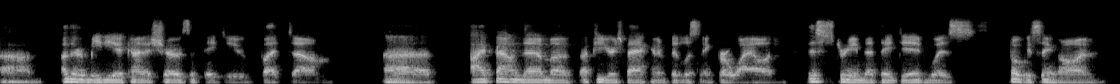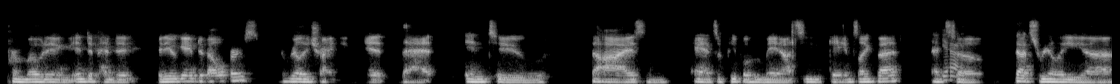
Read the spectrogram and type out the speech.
um, other media kind of shows that they do. But um, uh, I found them a, a, few years back and have been listening for a while. And this stream that they did was focusing on promoting independent video game developers, really trying to get that into the eyes and hands of people who may not see games like that. And yeah. so that's really uh,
